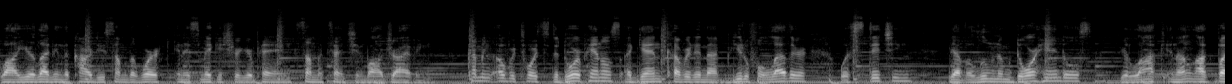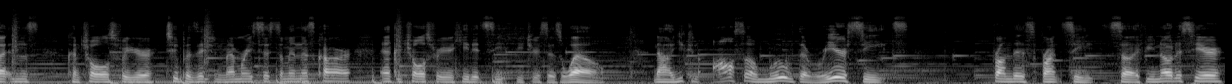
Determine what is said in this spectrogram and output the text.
while you're letting the car do some of the work and it's making sure you're paying some attention while driving. Coming over towards the door panels, again covered in that beautiful leather with stitching. You have aluminum door handles, your lock and unlock buttons, controls for your two position memory system in this car, and controls for your heated seat features as well. Now you can also move the rear seats from this front seat. So if you notice here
